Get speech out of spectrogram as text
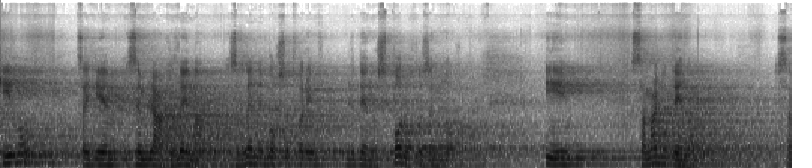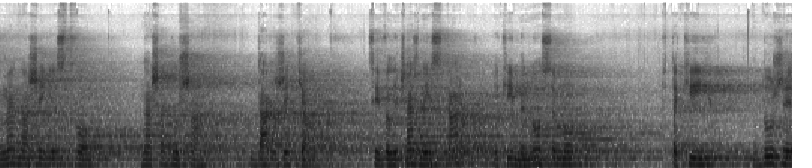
тіло це є земля, глина. З глини Бог сотворив людину, з пороху земного. І сама людина, саме наше єство, наша душа дар життя, цей величезний скарб, який ми носимо в такій дуже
